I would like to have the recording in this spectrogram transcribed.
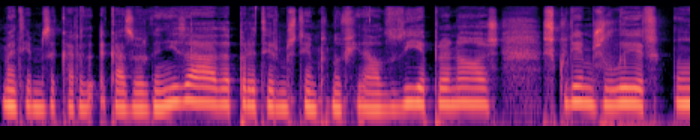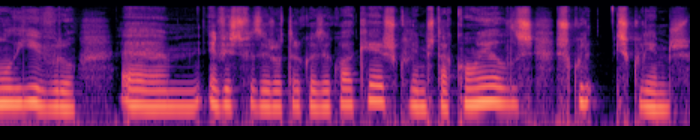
mantermos a, casa organizada, para termos tempo no final do dia para nós, escolhemos ler um livro um, em vez de fazer outra coisa qualquer, escolhemos estar com eles, escolh escolhemos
